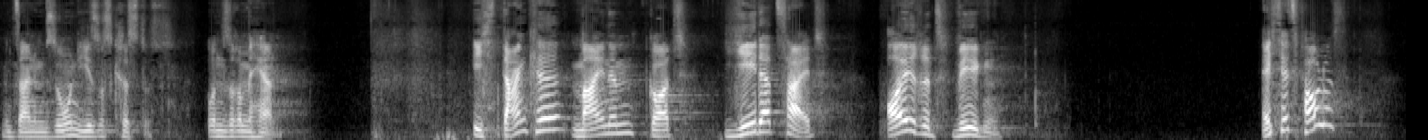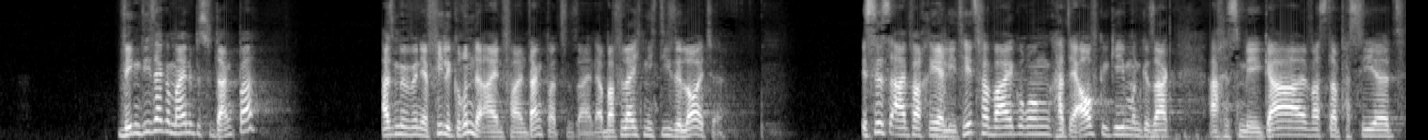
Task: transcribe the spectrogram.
mit seinem Sohn Jesus Christus, unserem Herrn. Ich danke meinem Gott jederzeit euretwegen. Echt jetzt, Paulus? Wegen dieser Gemeinde bist du dankbar? Also mir würden ja viele Gründe einfallen, dankbar zu sein, aber vielleicht nicht diese Leute. Ist es einfach Realitätsverweigerung? Hat er aufgegeben und gesagt, ach, ist mir egal, was da passiert?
